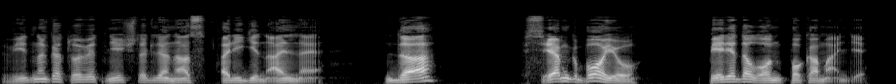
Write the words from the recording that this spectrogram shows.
Видно, готовят нечто для нас оригинальное. Да, всем к бою, передал он по команде.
